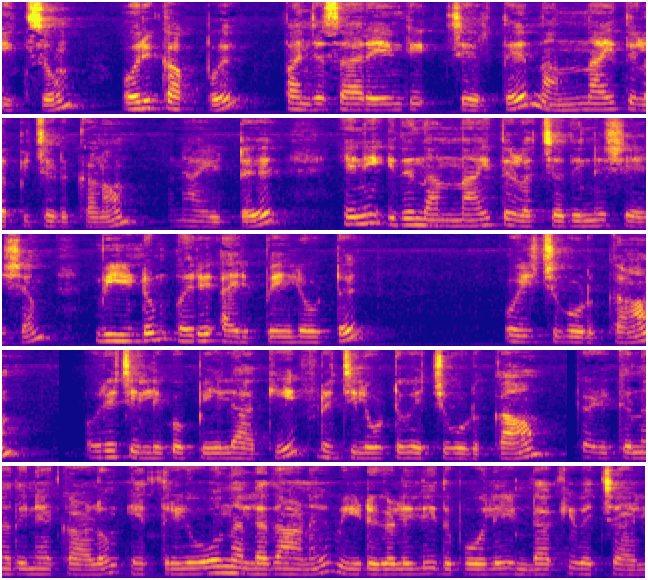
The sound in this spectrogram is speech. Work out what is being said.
മിക്സും ഒരു കപ്പ് പഞ്ചസാരയും ചേർത്ത് നന്നായി തിളപ്പിച്ചെടുക്കണം. അതിനായിട്ട് ഇനി ഇത് നന്നായി തിളച്ചതിന് ശേഷം വീണ്ടും ഒരു അരിപ്പയിലോട്ട് ഒഴിച്ചു കൊടുക്കാം. ഒരു ചില്ലിക്കുപ്പിയിലാക്കി ഫ്രിഡ്ജിലോട്ട് വെച്ചു കൊടുക്കാം. കഴിക്കുന്നതിനേക്കാളും എത്രയോ നല്ലതാണ് വീടുകളിൽ ഇതുപോലെ ഉണ്ടാക്കി വെച്ചാൽ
